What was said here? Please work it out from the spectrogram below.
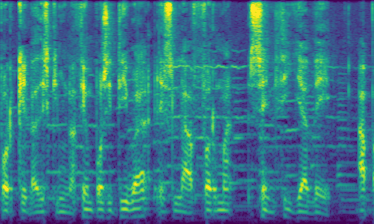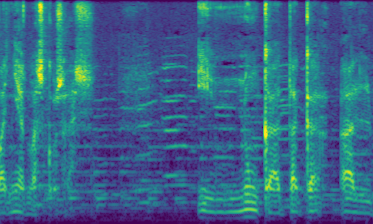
porque la discriminación positiva es la forma sencilla de apañar las cosas y nunca ataca al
